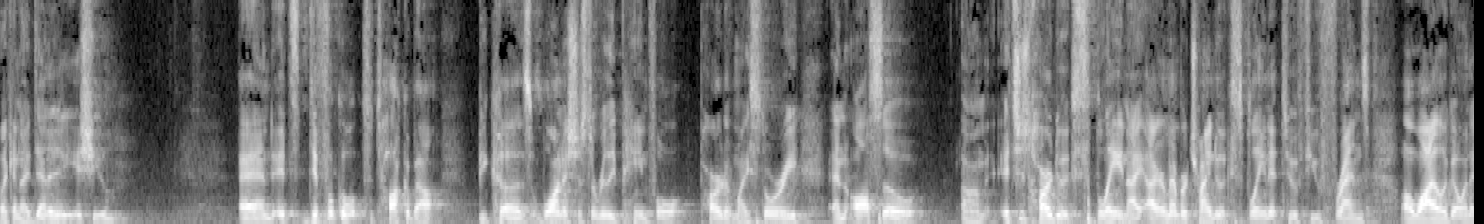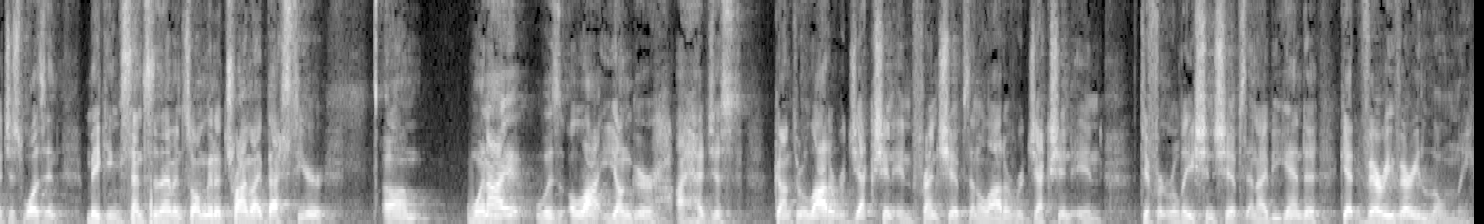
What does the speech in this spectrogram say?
like an identity issue. And it's difficult to talk about because, one, it's just a really painful part of my story. And also, um, it's just hard to explain. I, I, remember trying to explain it to a few friends a while ago, and it just wasn't making sense to them. And so I'm going to try my best here. Um, when I was a lot younger, I had just gone through a lot of rejection in friendships and a lot of rejection in different relationships, and I began to get very, very lonely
